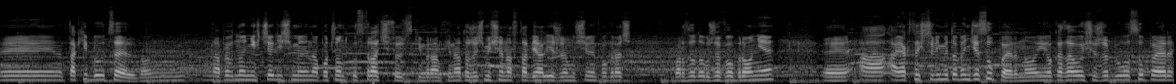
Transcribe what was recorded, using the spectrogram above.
Yy, taki był cel. No, na pewno nie chcieliśmy na początku stracić przede wszystkim bramki. Na to żeśmy się nastawiali, że musimy pograć bardzo dobrze w obronie. Yy, a, a jak coś strzelimy, to będzie super. No i okazało się, że było super.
